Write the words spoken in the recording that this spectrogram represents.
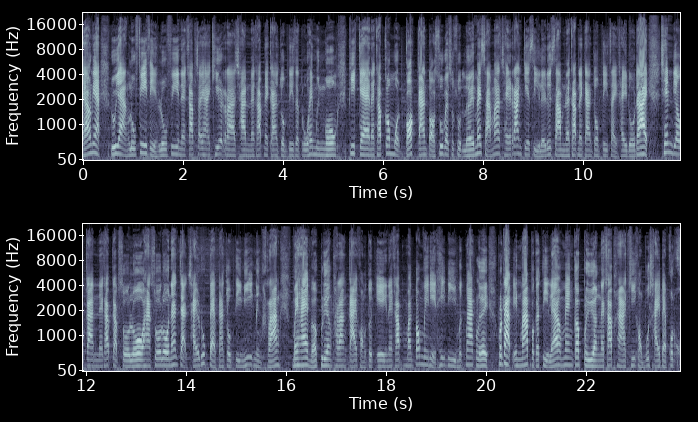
แล้วเนี่ยดูอย่างลูฟี่สิลูฟี่นะครับใช้ไฮคิราชันนะครับในการโจมตีศัตรูให้มึนงง พี่แกนะครับก็หมดก๊อกการต่อสู้แบบสุดๆเลย ไม่สามารถใช้ร่างเกียร์สีเลยด้วยซ้ำนะครับในการโจมตีใส่ไคโดได้ เช่นเดียวกันนะครับกับโซโลหากโซโลนั้นจะใช้รูปแบบการโจมตีนี้อีกหนึ่งครั้ง ไม่ให้แบบว่าเปลืองพลังกายของตนเองนะครับมันต้องเมเนจให้ดีมากๆเลยเพราะดาบเอ็นมาปกติแล้วแม่งก็เปลืองนะครับฮาคีของผู้ใช้แบบโค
